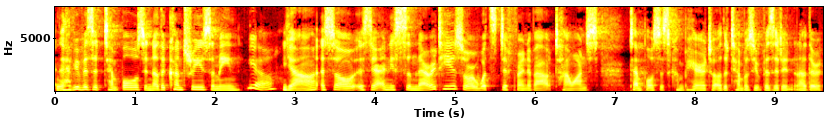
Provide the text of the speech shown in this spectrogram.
And have you visited temples in other countries? I mean, yeah. yeah. So is there any similarities or what's different about Taiwan's temples as compared to other temples you visited in other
